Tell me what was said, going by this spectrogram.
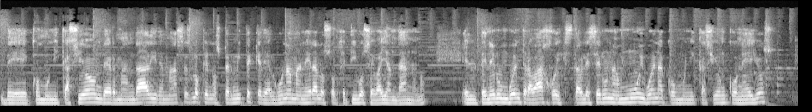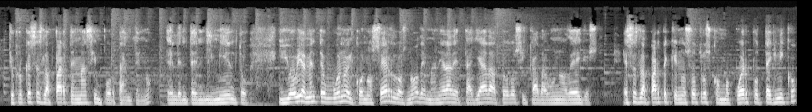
de comunicación, de hermandad y demás, es lo que nos permite que de alguna manera los objetivos se vayan dando, ¿no? El tener un buen trabajo, establecer una muy buena comunicación con ellos, yo creo que esa es la parte más importante, ¿no? El entendimiento y obviamente, bueno, el conocerlos, ¿no? De manera detallada a todos y cada uno de ellos. Esa es la parte que nosotros como cuerpo técnico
